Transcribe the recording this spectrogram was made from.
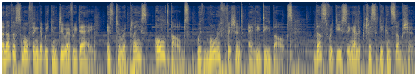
Another small thing that we can do every day is to replace old bulbs with more efficient LED bulbs, thus reducing electricity consumption.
